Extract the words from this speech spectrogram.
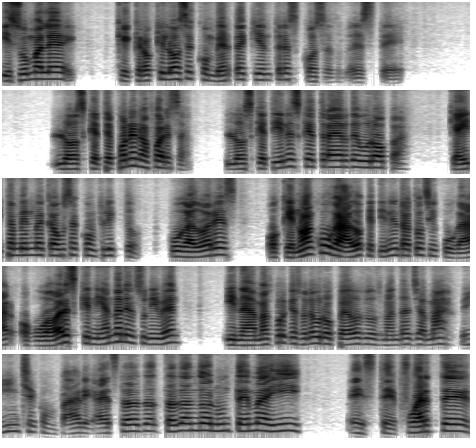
y súmale que creo que luego se convierte aquí en tres cosas, este, los que te ponen a fuerza, los que tienes que traer de Europa, que ahí también me causa conflicto, jugadores o que no han jugado, que tienen rato sin jugar, o jugadores que ni andan en su nivel, y nada más porque son europeos los mandas llamar. Pinche compadre, ah, estás, estás dando en un tema ahí este fuerte,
